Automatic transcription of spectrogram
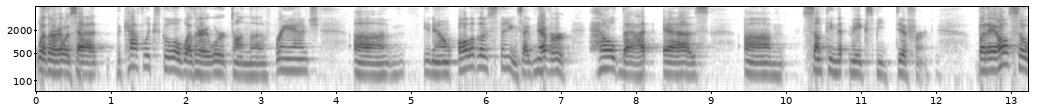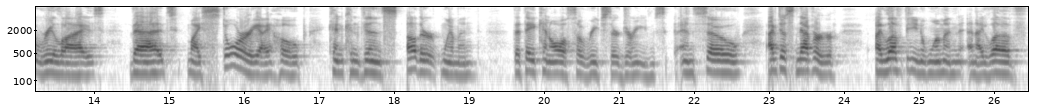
whether I was at the Catholic school, whether I worked on the ranch, um, you know, all of those things. I've never held that as um, something that makes me different. But I also realize that my story, I hope, can convince other women that they can also reach their dreams. And so I've just never, I love being a woman and I love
